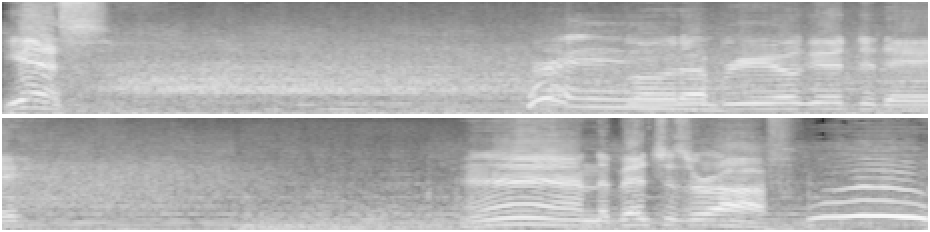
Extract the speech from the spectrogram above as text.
Yes! Hooray! Blow it up real good today. And the benches are off. Woo!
